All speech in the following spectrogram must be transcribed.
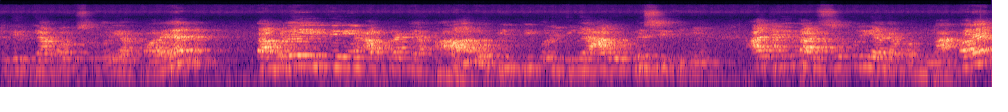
যদি জ্ঞাপন শুক্রিয়া করেন তাহলেই তিনি আপনাকে আরও বৃদ্ধি করে দিবে, আরও বেশি দিবে। আর যদি তার শুক্রিয়া জ্ঞাপন না করেন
